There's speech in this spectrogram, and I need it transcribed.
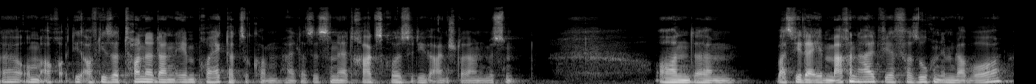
äh, um auch die, auf diese Tonne dann eben pro Hektar zu kommen. Halt, das ist so eine Ertragsgröße, die wir ansteuern müssen. Und ähm, was wir da eben machen halt, wir versuchen im Labor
